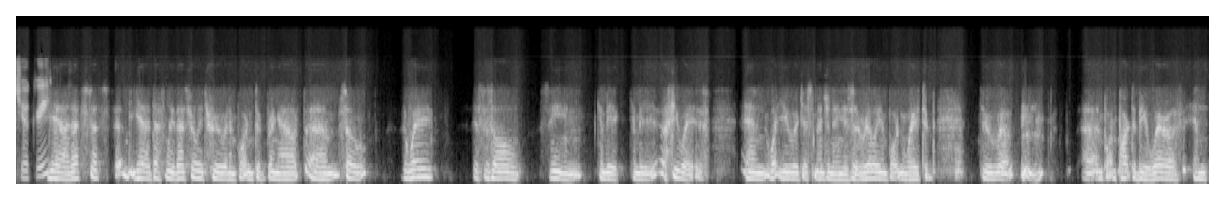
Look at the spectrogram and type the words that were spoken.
Do you agree? Yeah, that's that's yeah, definitely. That's really true and important to bring out. Um, so the way this is all seen can be can be a few ways, and what you were just mentioning is a really important way to to uh, uh, important part to be aware of in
